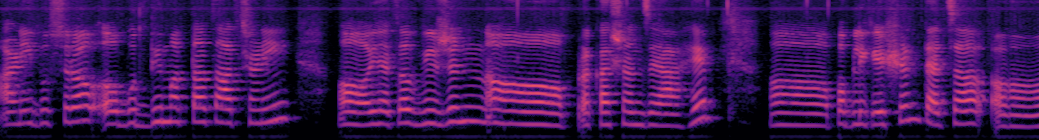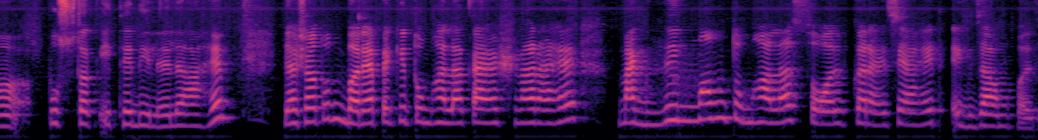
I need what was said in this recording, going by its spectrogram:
आणि दुसरं बुद्धिमत्ता चाचणी ह्याचं विजन प्रकाशन जे आहे पब्लिकेशन त्याचं पुस्तक इथे दिलेलं आहे. याच्यातून बऱ्यापैकी तुम्हाला काय असणार आहे? मॅक्झिमम तुम्हाला सॉल्व्ह करायचे आहेत एक्झाम्पल्स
